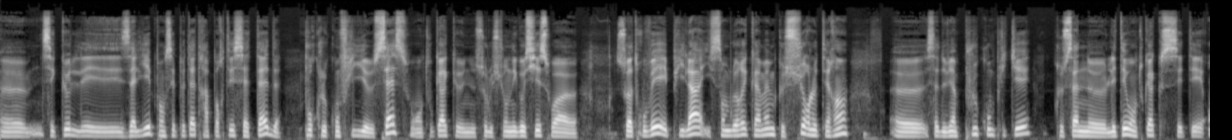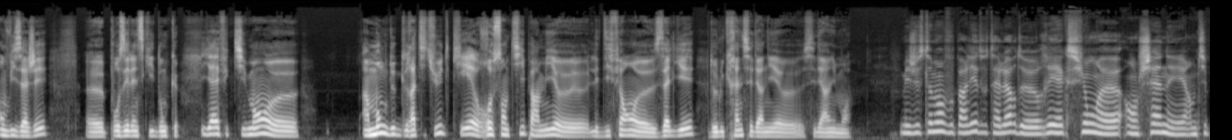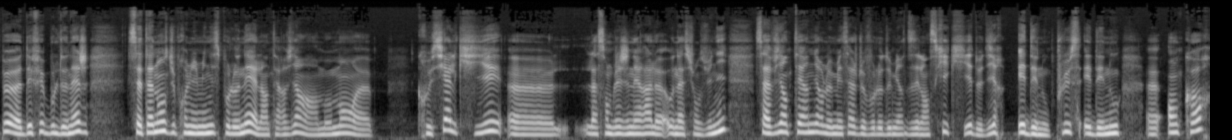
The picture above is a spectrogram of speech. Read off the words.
euh, c'est que les Alliés pensaient peut-être apporter cette aide pour que le conflit euh, cesse, ou en tout cas qu'une solution négociée soit, euh, soit trouvée. Et puis là, il semblerait quand même que sur le terrain, ça devient plus compliqué que ça ne l'était, ou en tout cas que c'était envisagé pour Zelensky. Donc il y a effectivement un manque de gratitude qui est ressenti parmi euh, les différents euh, alliés de l'Ukraine ces euh, ces derniers mois. Mais justement, vous parliez tout à l'heure de réaction en chaîne et un petit peu d'effet boule de neige. Cette annonce du Premier ministre polonais, elle intervient à un moment crucial qui est l'Assemblée générale aux Nations unies. Ça vient ternir le message de Volodymyr Zelensky qui est de dire aidez-nous plus, aidez-nous encore.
